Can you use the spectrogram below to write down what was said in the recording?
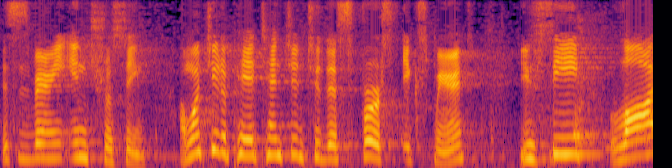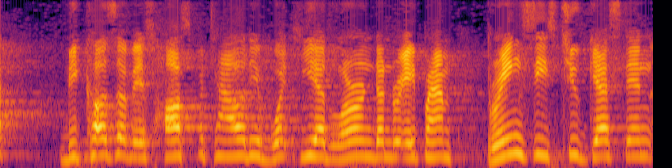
This is very interesting. I want you to pay attention to this first experience. You see Lot because of his hospitality of what he had learned under Abraham, brings these two guests in,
